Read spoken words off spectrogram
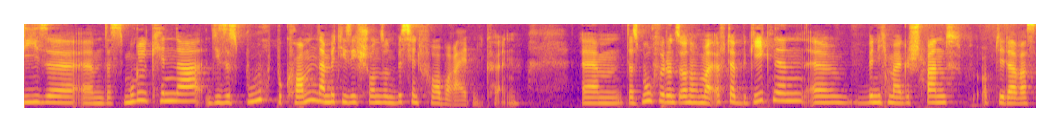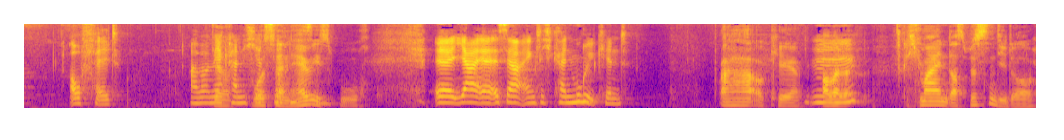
diese, ähm, dass Muggelkinder dieses Buch bekommen, damit die sich schon so ein bisschen vorbereiten können. Ähm, das Buch wird uns auch noch mal öfter begegnen. Äh, bin ich mal gespannt, ob dir da was auffällt. Aber mehr Ja, kann ich wo jetzt ist noch denn nicht Harrys. Buch? Äh, ja, er ist ja eigentlich kein Muggelkind. Ah, okay. Mhm. Aber ich meine, das wissen die doch.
